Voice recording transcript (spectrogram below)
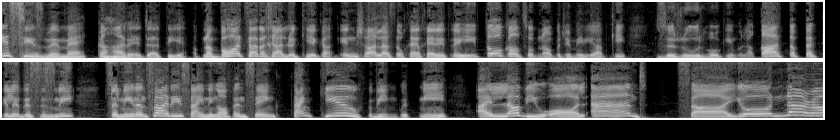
इस चीज़ में मैं कहाँ रह जाती है? अपना बहुत सारा ख्याल रखिएगा। इनशाला सब खैर खैरित रही। तो कल सुबह नौ बजे मेरी आपकी ज़रूर होगी मुलाकात। तब तक के लिए this is me Salmeen Ansari signing off and saying thank you for being with me I love you all and sayonara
